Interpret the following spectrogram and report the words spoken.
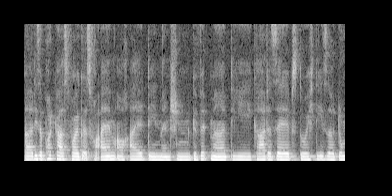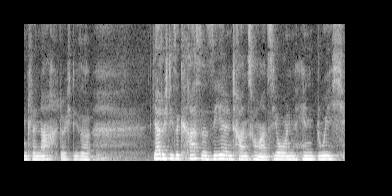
äh, diese Podcast-Folge ist vor allem auch all den Menschen gewidmet, die gerade selbst durch diese dunkle Nacht, durch diese ja durch diese krasse Seelentransformation hindurch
